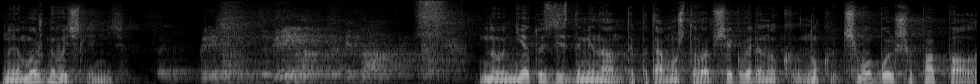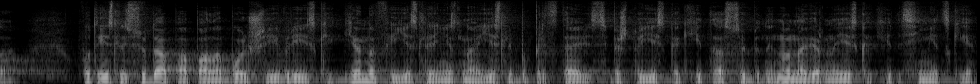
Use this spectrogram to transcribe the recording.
Ну, ее можно вычленить? Ну, нету здесь доминанты, потому что, вообще говоря, ну, ну чего больше попало? Вот если сюда попало больше еврейских генов, и если, я не знаю, если бы представить себе, что есть какие-то особенные, ну, наверное, есть какие-то семитские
